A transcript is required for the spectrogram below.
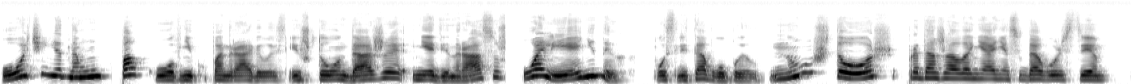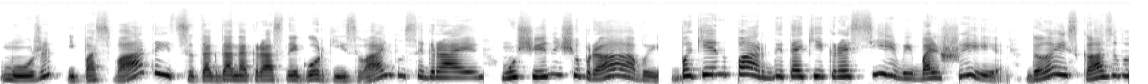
очень одному полковнику понравилось, и что он даже не один раз уж у Олениных после того был. «Ну что ж», — продолжала няня с удовольствием, может, и посватается тогда на Красной Горке и свадьбу сыграем. Мужчины еще бравый, бакенбарды такие красивые, большие. Да и сказывают,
